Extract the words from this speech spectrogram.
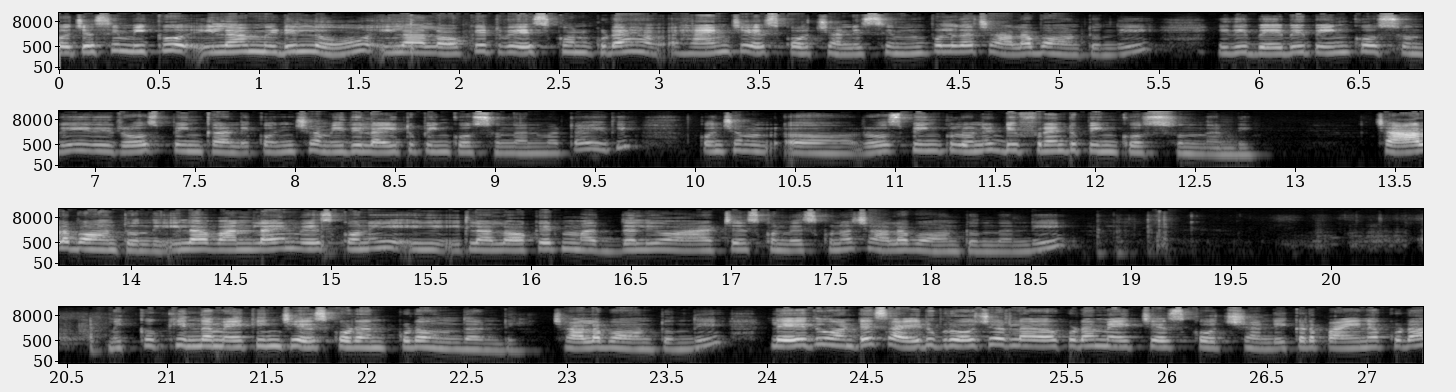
వచ్చేసి మీకు ఇలా మిడిల్లో ఇలా లాకెట్ వేసుకొని కూడా హ్యాంగ్ చేసుకోవచ్చు అండి సింపుల్గా చాలా బాగుంటుంది. ఇది బేబీ పింక్ వస్తుంది. ఇది రోజ్ పింక్ అండి. కొంచెం ఇది లైట్ పింక్ వస్తుంది అనమాట ఇది కొంచెం రోజ్ పింక్లోనే డిఫరెంట్ పింక్ వస్తుందండి. చాలా బాగుంటుంది. ఇలా వన్ లైన్ వేసుకొని ఇట్లా లాకెట్ మధ్యలో యాడ్ చేసుకొని వేసుకున్నా చాలా బాగుంటుందండి. మీకు కింద మేకింగ్ చేసుకోవడానికి కూడా ఉందండి. చాలా బాగుంటుంది. లేదు అంటే సైడ్ బ్రోచర్ లాగా కూడా మేక్ చేసుకోవచ్చు అండి ఇక్కడ పైన కూడా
